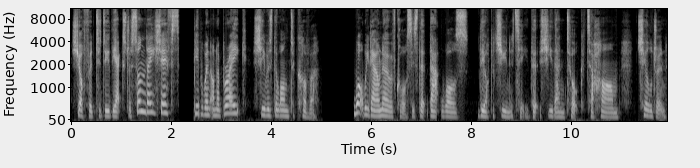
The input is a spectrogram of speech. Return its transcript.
She offered to do the extra Sunday shifts. People went on a break. She was the one to cover. What we now know, of course, is that that was the opportunity that she then took to harm children.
